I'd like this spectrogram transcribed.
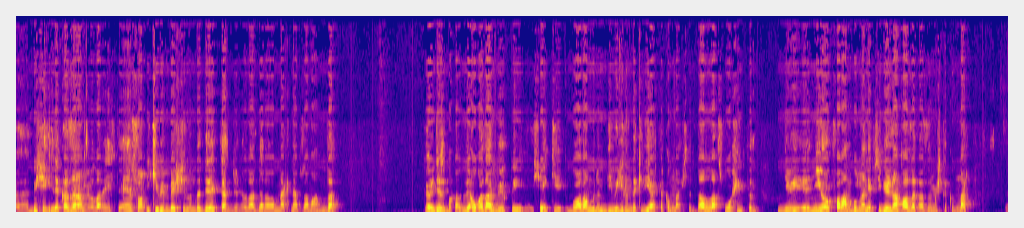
e, bir şekilde kazanamıyorlar. İşte en son 2005 yılında direkten dönüyorlar Donovan McNabb zamanında. Göreceğiz bakalım. Ve o kadar büyük bir şey ki bu adamların division'ındaki diğer takımlar işte Dallas, Washington, e, New York falan bunların hepsi birden fazla kazanmış takımlar. Ee,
